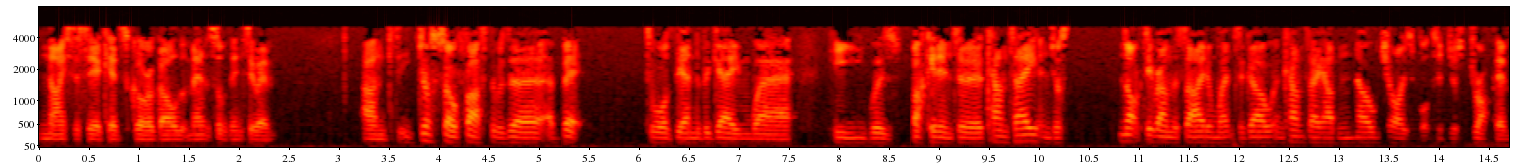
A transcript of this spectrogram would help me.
nice to see a kid score a goal that meant something to him. And he just so fast. There was a, a bit towards the end of the game where he was backing into Kante and just knocked it round the side and went to go, and Kante had no choice but to just drop him.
